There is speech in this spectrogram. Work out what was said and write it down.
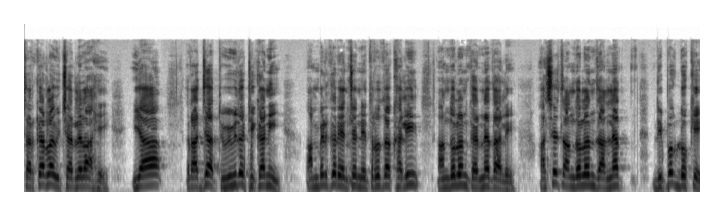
सरकारला विचारलेला आहे. या राज्यात विविध ठिकाणी आंबेडकर यांच्या नेतृत्वाखाली आंदोलन करण्यात आले. असेच आंदोलन जालन्यात दीपक डोके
